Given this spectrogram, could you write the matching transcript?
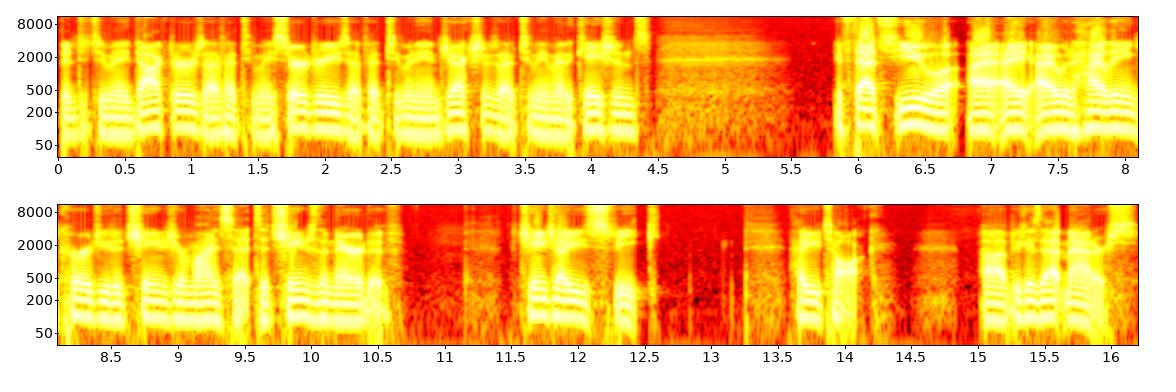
been to too many doctors, I've had too many surgeries, I've had too many injections, I have too many medications. If that's you, I, I, I would highly encourage you to change your mindset, to change the narrative, change how you speak, how you talk, uh, because that matters.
